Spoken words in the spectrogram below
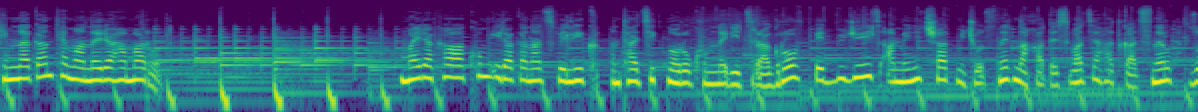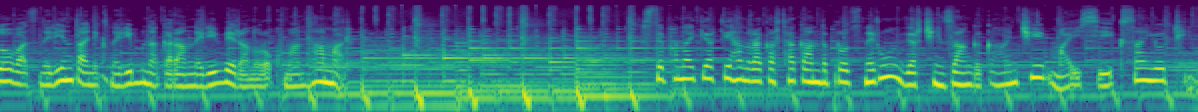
Հիմնական թեմաները համառոտ Մայրաքաղաքում իրականացվելիք ընթացիկ նորոգումների ծրագրով պետբյուջեից ամենից շատ միջոցներ նախատեսված է հատկացնել զոհվածների ընտանիքների բնակարանների վերանորոգման համար։ Ստեփանակերտի հանրակրթական դպրոցներում վերջին զանգը կհնչի մայիսի 27-ին։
